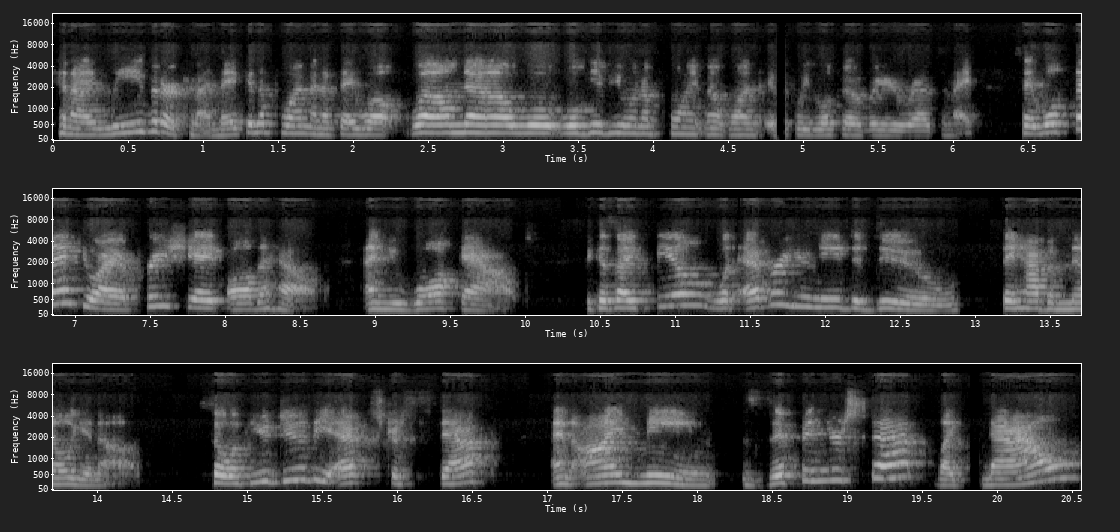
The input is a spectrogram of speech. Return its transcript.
can I leave it or can I make an appointment? If they will, well, no, we'll, we'll give you an appointment when if we look over your resume. Say, well, thank you. I appreciate all the help. And you walk out because I feel whatever you need to do, they have a million of. So if you do the extra step, and I mean zip in your step, like now,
